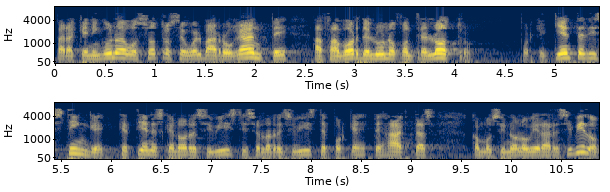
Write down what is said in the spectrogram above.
para que ninguno de vosotros se vuelva arrogante a favor del uno contra el otro porque ¿quién te distingue qué tienes que no recibiste y se lo recibiste? ¿Por qué te jactas como si no lo hubiera recibido?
